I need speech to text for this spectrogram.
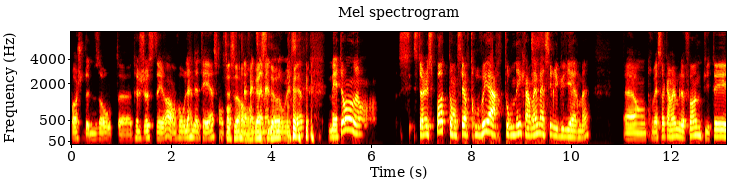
poche de nous autres euh, de juste dire ah, on va au LAN ETS, on passe ça, toute la fin de semaine au on- c'est un spot qu'on s'est retrouvé à retourner quand même assez régulièrement. Euh, on trouvait ça quand même le fun. Puis, tu sais,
